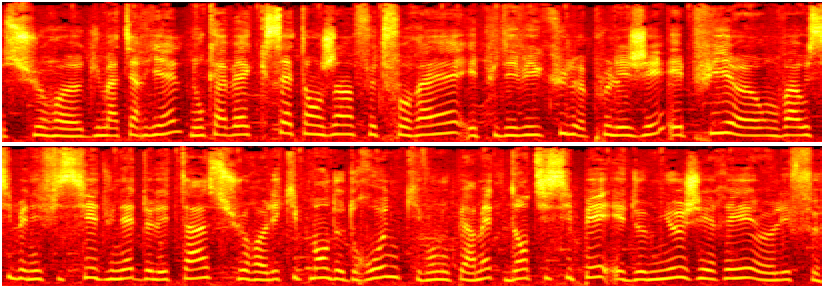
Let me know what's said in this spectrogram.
sur du matériel. Donc avec 7 engins feux de forêt et puis des véhicules plus légers. Et puis on va aussi bénéficier d'une aide de l'État sur l'équipement de drones qui vont nous permettre d'anticiper et de mieux gérer les feux.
